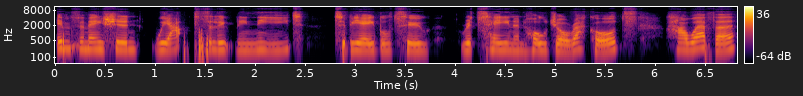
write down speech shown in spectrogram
information we absolutely need to be able to retain and hold your records. However,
